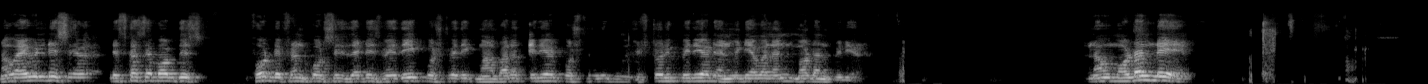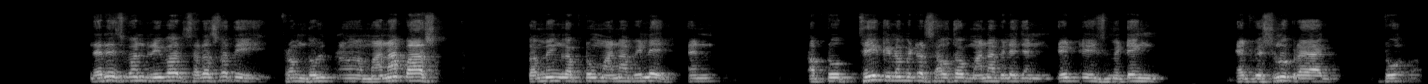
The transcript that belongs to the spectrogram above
Now I will dis- discuss about this four different courses that is Vedic, post-Vedic, Mahabharat period, post-Vedic historic period, and medieval and modern period. Now modern day, there is one river Saraswati from Dul- uh, Mana Pass coming up to Mana village and up to three kilometers south of Mana village and it is meeting at Vishnu Prayag to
